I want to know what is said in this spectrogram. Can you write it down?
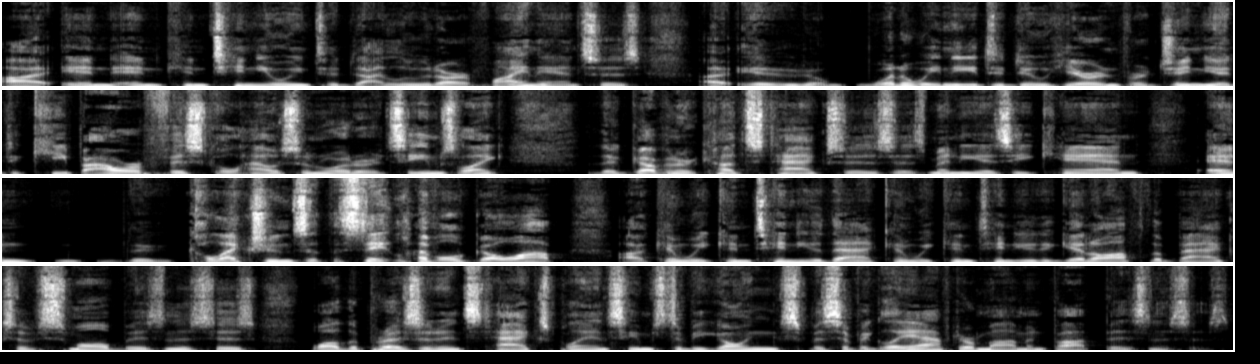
uh, in, in continuing to dilute our finances. Uh, it- what do we need to do here in Virginia to keep our fiscal house in order? It seems like the governor cuts taxes as many as he can and the collections at the state level go up. Uh, can we continue that? Can we continue to get off the backs of small businesses while the president's tax plan seems to be going specifically after mom and pop businesses?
